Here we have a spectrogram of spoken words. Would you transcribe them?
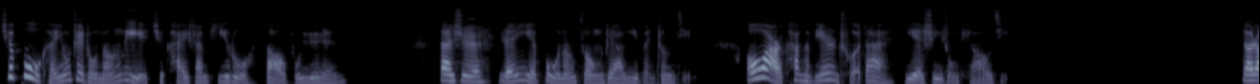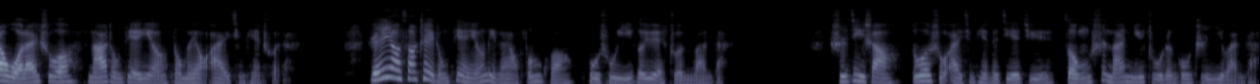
却不肯用这种能力去开山劈路，造福于人。但是人也不能总这样一本正经。偶尔看看别人扯淡也是一种调剂。要让我来说，哪种电影都没有爱情片扯淡。人要像这种电影里那样疯狂，不出一个月准完蛋。实际上，多数爱情片的结局总是男女主人公之一完蛋，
